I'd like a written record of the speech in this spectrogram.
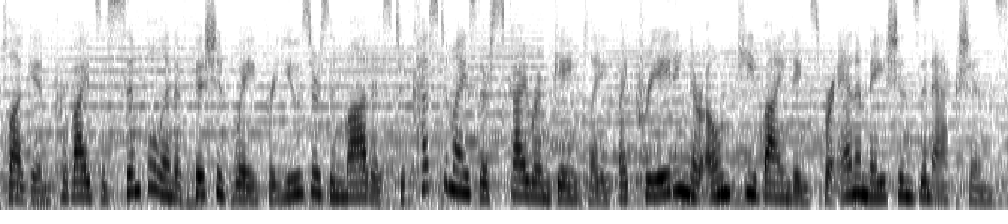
plugin provides a simple and efficient way for users and modders to customize their Skyrim gameplay by creating their own key bindings for animations and actions.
